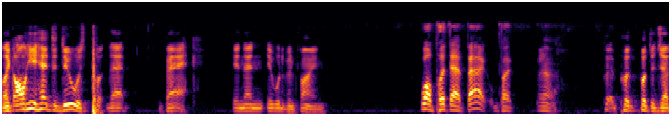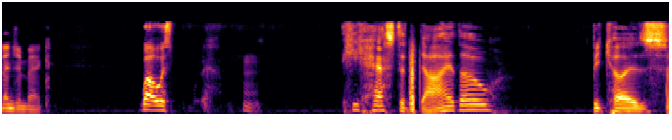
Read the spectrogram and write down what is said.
Like all he had to do was put that back, and then it would have been fine. Well, put that back, but. Uh, Put put, put the jet engine back. well, it was. He has to die though because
